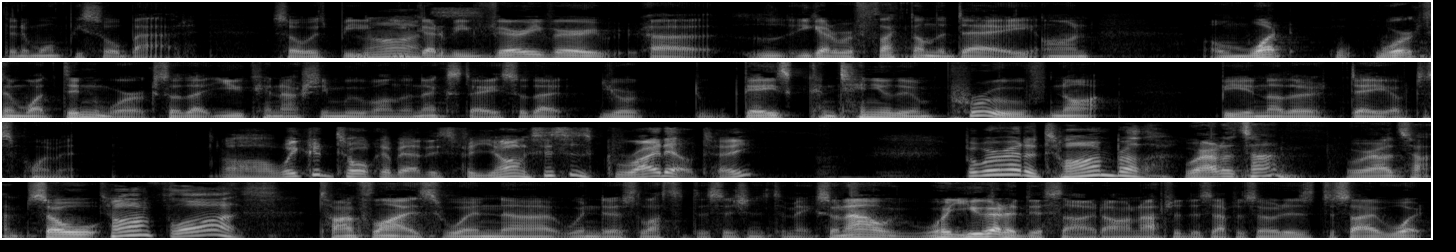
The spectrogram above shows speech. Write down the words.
then it won't be so bad. So it's be you got to be very very uh, you got to reflect on the day on on what worked and what didn't work, so that you can actually move on the next day, so that your days continue to improve, not be another day of disappointment. Oh, we could talk about this for yonks. This is great, LT. But we're out of time, brother. We're out of time. We're out of time. So Time flies. time flies when uh, when there's lots of decisions to make. So now what you got to decide on after this episode is decide what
